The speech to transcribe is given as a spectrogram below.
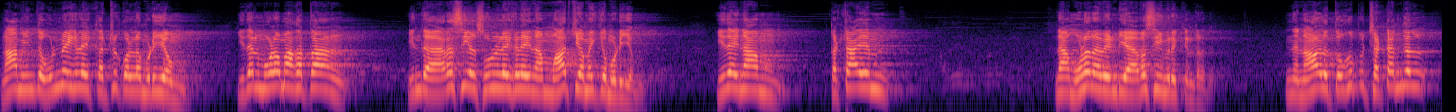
நாம் இந்த உண்மைகளை கற்றுக்கொள்ள முடியும். இதன் மூலமாகத்தான் இந்த அரசியல் சூழ்நிலைகளை நாம் மாற்றி அமைக்க முடியும். இதை நாம் கட்டாயம் நாம் உணர வேண்டிய அவசியம் இருக்கின்றது. இந்த நாலு தொகுப்பு சட்டங்கள்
